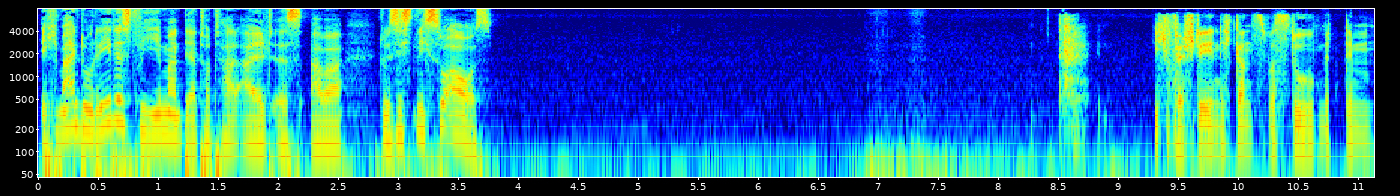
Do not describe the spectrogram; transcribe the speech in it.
Ich meine, du redest wie jemand, der total alt ist, aber du siehst nicht so aus. Ich verstehe nicht ganz, was du mit dem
